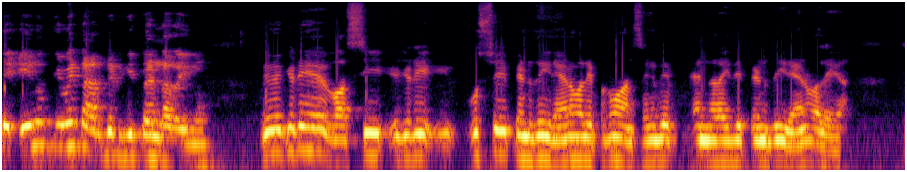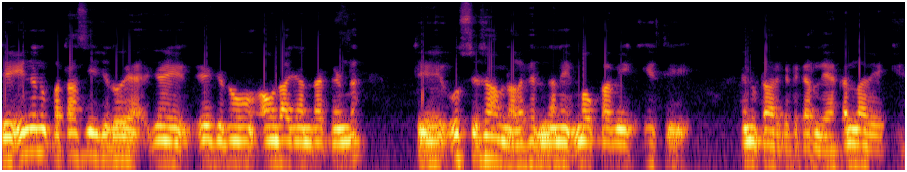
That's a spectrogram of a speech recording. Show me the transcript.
ਤੇ ਇਹਨੂੰ ਕਿਵੇਂ ਟਾਰਗੇਟ ਕੀਤਾ ਐਨਆਰਆਈ ਨੂੰ? ਇਹ ਜਿਹੜੇ ਵਾਸੀ, ਇਹ ਜਿਹੜੇ ਉਸੇ ਪਿੰਡ ਦੇ ਹੀ ਰਹਿਣ ਵਾਲੇ ਭਗਵਾਨ ਸਿੰਘ ਦੇ ਐਨਆਰਆਈ ਦੇ ਪਿੰਡ ਦੇ ਹੀ ਰਹਿਣ ਵਾਲੇ ਆ। ਤੇ ਇਹਨਾਂ ਨੂੰ ਪਤਾ ਸੀ ਜਦੋਂ ਇਹ ਜਦੋਂ ਆਉਂਦਾ ਜਾਂਦਾ ਪਿੰਡ, ਤੇ ਉਸ ਹਿਸਾਬ ਨਾਲ ਫਿਰ ਇਹਨਾਂ ਨੇ ਮੌਕਾ ਵੇਖ ਕੇ ਤੇ ਇਹਨੂੰ ਟਾਰਗੇਟ ਕਰ ਲਿਆ ਕੱਲਾ ਵੇਖ ਕੇ।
